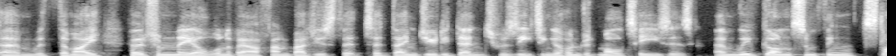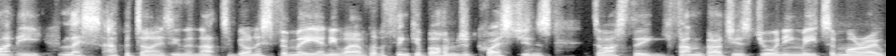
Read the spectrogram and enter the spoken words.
um, with them. I heard from Neil, one of our fan badges, that uh, Dame Judi Dench was eating 100 Maltesers. And we've gone something slightly less appetizing than that, to be honest, for me anyway. I've got to think of 100 questions to ask the fan badges joining me tomorrow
